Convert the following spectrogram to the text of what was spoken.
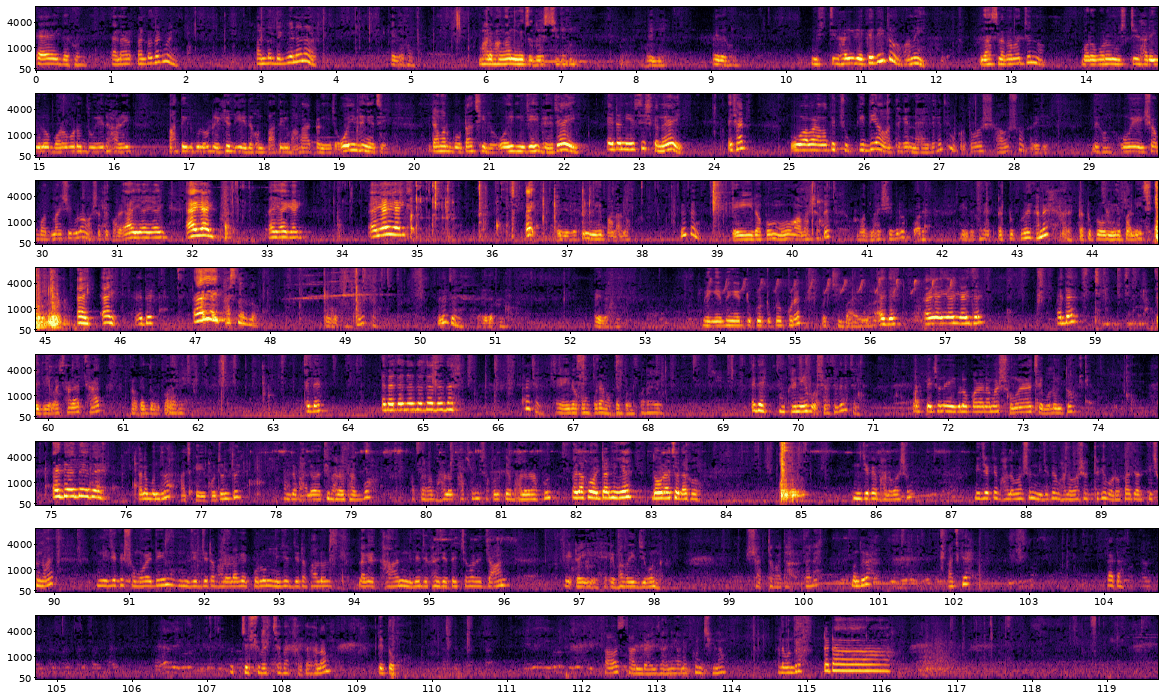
এই দেখুন, এনার কাণ্ড দেখবেন? কাণ্ড দেখবেন এনার? এই দেখুন ভাড় ভাঙা নিয়ে চলে এসেছি, দেখুন। এই যে, এই দেখুন। মিষ্টির হাঁড়ি রেখে দিই তো আমি গাছ লাগাবার জন্য। বড় বড় মিষ্টির হাঁড়িগুলো, বড় বড় দইয়ের হাঁড়ি, পাতিলগুলো রেখে দিয়ে দেখুন, পাতিল ভাঙা একটা নিয়েছে। ওই ভেঙেছে, এটা আমার গোটা ছিল, ওই নিজেই ভেঙেছে। এই, এটা নিয়ে এসছিস কেন? এই এই ছাড়। ও আবার আমাকে চুপকি দিয়ে আমার থেকে নেয়, দেখেছেন? কত বড় সাহস ওর? দেখুন ও এইসব বদমাইশিগুলো আমার সাথে করে এই এই এই এই এই এই এই এই এই এই এই এই এই দেখুন নিয়ে পালালো বুঝলেন এই রকম ও আমার সাথে বদমাইশিগুলো করে এই দেখুন একটা টুকরো এখানে আর একটা টুকরো নিয়ে পালিয়েছে এই এই এই দেখ এই এই ফাঁস লাগল এই দেখুন বুঝেছেন? এই দেখুন এই দেখুন ভেঙে ভেঙে টুকরো টুকরো করে ওর চিবায়। এই দে এই এই এই এই দে এই দে। এই যে এবার সারা ছাদ আমাকে দৌড় করাবে এই দে। এই দে দে দে দে দে দে ঠিক এইরকম করে আমাকে দৌড় করায়। ও। এই দে, মুখে নিয়ে বসে আছে দেখছেন ওর পেছনে এইগুলো করার আমার সময় আছে, বলুন তো। এই দে দে দে। তাহলে বন্ধুরা, আজকে এই পর্যন্তই। আমরা ভালো আছি, ভালো থাকব। আপনারা ভালো থাকুন, সকলকে ভালো রাখুন। ওই দেখো, ওইটা নিয়ে দৌড়াচ্ছে, দেখো। নিজেকে ভালোবাসুন। নিজেকে ভালোবাসুন, নিজেকে ভালোবাসার থেকে বড় কাজ আর কিছু নয়। নিজেকে সময় দিন, নিজের যেটা ভালো লাগে করুন, নিজের যেটা ভালো লাগে খান, নিজের যেখানে যেতে ইচ্ছা করে যান। এটাই, এভাবেই জীবন সার্থকতা। তাহলে, বন্ধুরা, আজকে টাটা। উচ্চের শুভেচ্ছা দেখা দেখালাম তেতো। তাও সানরাইজ হয়নি অনেকক্ষণ ছিলাম। তাহলে, বন্ধুরা, টাটা!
